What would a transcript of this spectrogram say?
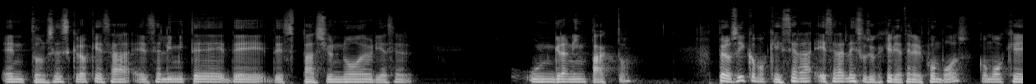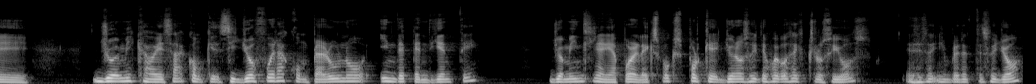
Entonces creo que esa, ese límite de, de, espacio no debería ser un gran impacto. Pero sí, como que esa era, esa era la discusión que quería tener con vos. Como que yo en mi cabeza, como que si yo fuera a comprar uno independiente, yo me inclinaría por el Xbox porque yo no soy de juegos exclusivos, ese simplemente soy yo,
